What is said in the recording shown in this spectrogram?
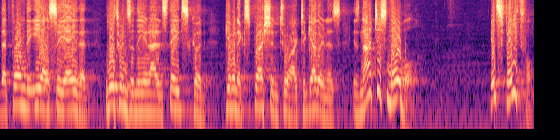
that formed the ELCA that Lutherans in the United States could give an expression to our togetherness, is not just noble, it's faithful.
